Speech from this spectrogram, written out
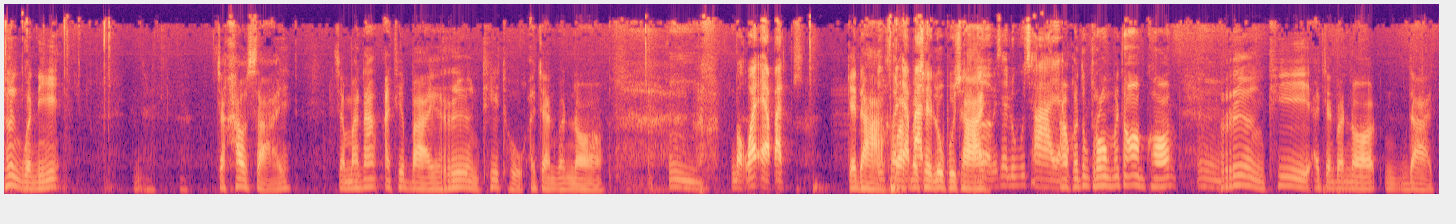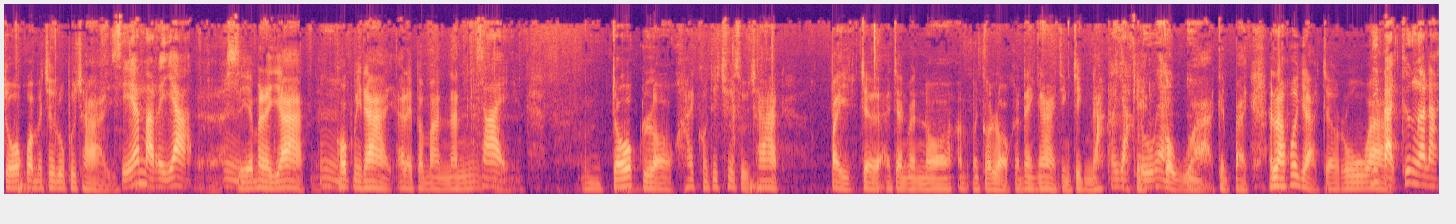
ครึ่งวันนี้ จะเข้าสายจะมานั่งอธิบายเรื่องที่ถูกอาจารย์วันนอร์อืมบอกว่าแอบอัด แกด่าเป็นคนว่าแอบอัดไม่ใช่ลูกผู้ชายเออไม่ใช่ลูกผู้ชายอะ เอากันตรงๆไม่ต้องอ้อมค้อม อืม เรื่องที่อาจารย์วันนอร์ด่าโจ๊กว่าไม่ใช่ลูกผู้ชาย เสียมารยาทอืม เสียมารยาทอืมคบไม่ได้อะไรประมาณนั้นใช่ อืมโจ๊กหลอกให้คนที่ชื่อสุชาติ ไปเจออาจารย์วันนอร์อะมันก็หลอกกันได้ง่ายจริง ๆ นะก็อยากโเครู้ไง ก็ว่ากันไป เราก็อยากจะรู้ว่า นี่แปดครึ่งแล้วนะ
